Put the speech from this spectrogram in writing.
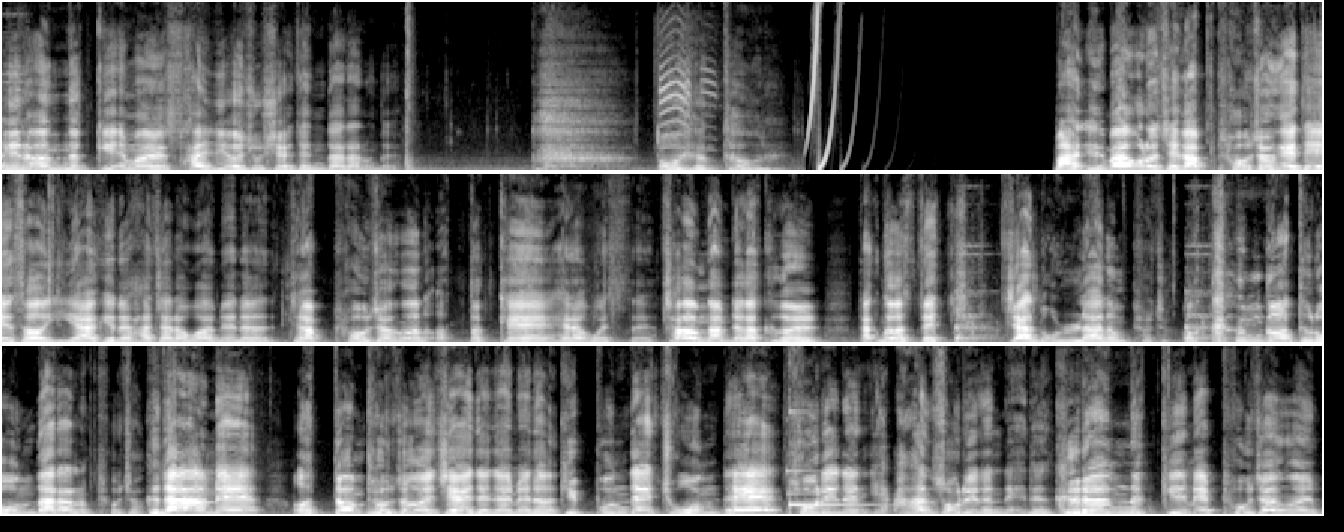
이런 느낌을 살려주셔야 된다라는 거예요. 하, 또 현타 오네. 마지막으로 제가 표정에 대해서 이야기를 하자라고 하면은 제가 표정은 어떻게 해라고 했어요. 처음 남자가 그걸 딱 넣었을 때 진짜 놀라는 표정. 어, 큰거 들어온다라는 표정. 그 다음에 어떤 표정을 지어야 되냐면은 기쁜데 좋은데 소리는 야한 소리는 내는 그런 느낌의 표정을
